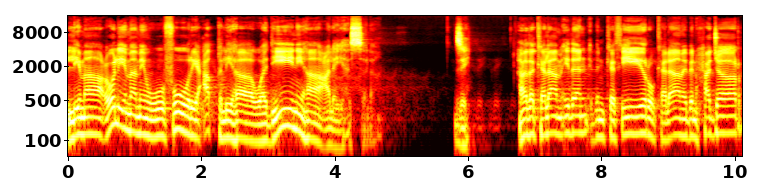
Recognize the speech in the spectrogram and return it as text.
لما علم من وفور عقلها ودينها عليها السلام. زين. هذا كلام إذن ابن كثير وكلام ابن حجر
